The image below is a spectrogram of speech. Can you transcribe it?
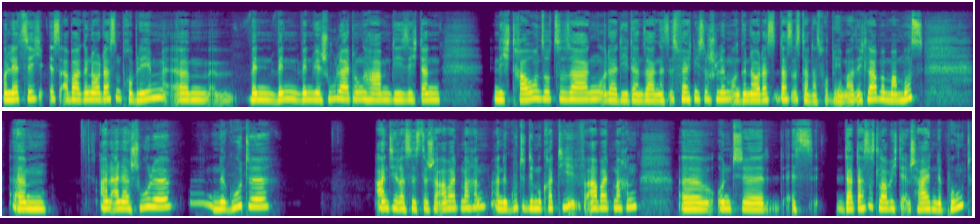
Und letztlich ist aber genau das ein Problem, ähm, wenn, wenn, wenn wir Schulleitungen haben, die sich dann nicht trauen sozusagen oder die dann sagen, es ist vielleicht nicht so schlimm und genau das, das ist dann das Problem. Also ich glaube, man muss ähm, an einer Schule eine gute antirassistische Arbeit machen, eine gute Demokratiearbeit machen äh, und äh, es, da, das ist, glaube ich, der entscheidende Punkt.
